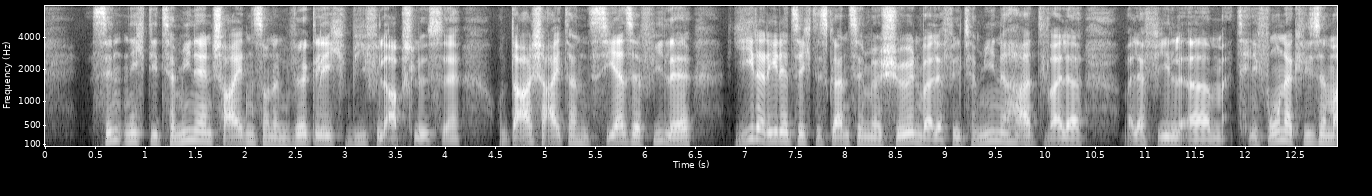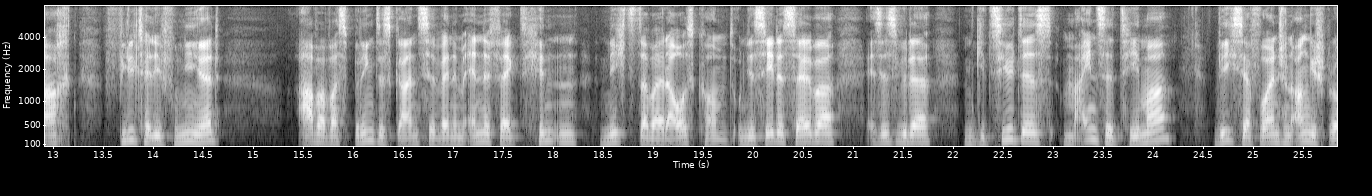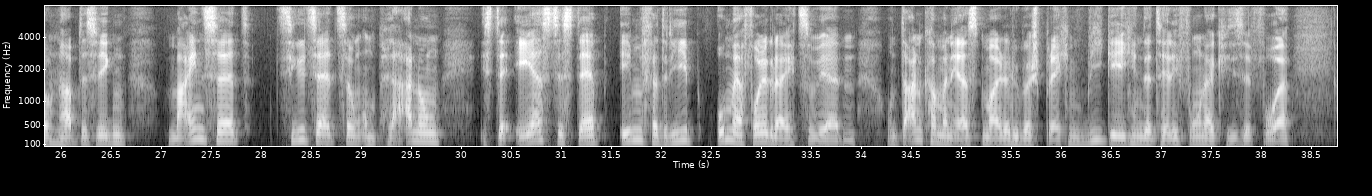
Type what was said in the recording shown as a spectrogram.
sind nicht die Termine entscheidend, sondern wirklich wie viele Abschlüsse. Und da scheitern sehr, sehr viele, jeder redet sich das Ganze immer schön, weil er viel Termine hat, weil er, weil er viel ähm, Telefonakquise macht, viel telefoniert. Aber was bringt das Ganze, wenn im Endeffekt hinten nichts dabei rauskommt? Und ihr seht es selber, es ist wieder ein gezieltes Mindset-Thema, wie ich es ja vorhin schon angesprochen habe. Deswegen Mindset, Zielsetzung und Planung ist der erste Step im Vertrieb, um erfolgreich zu werden. Und dann kann man erstmal darüber sprechen, wie gehe ich in der Telefonakquise vor?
